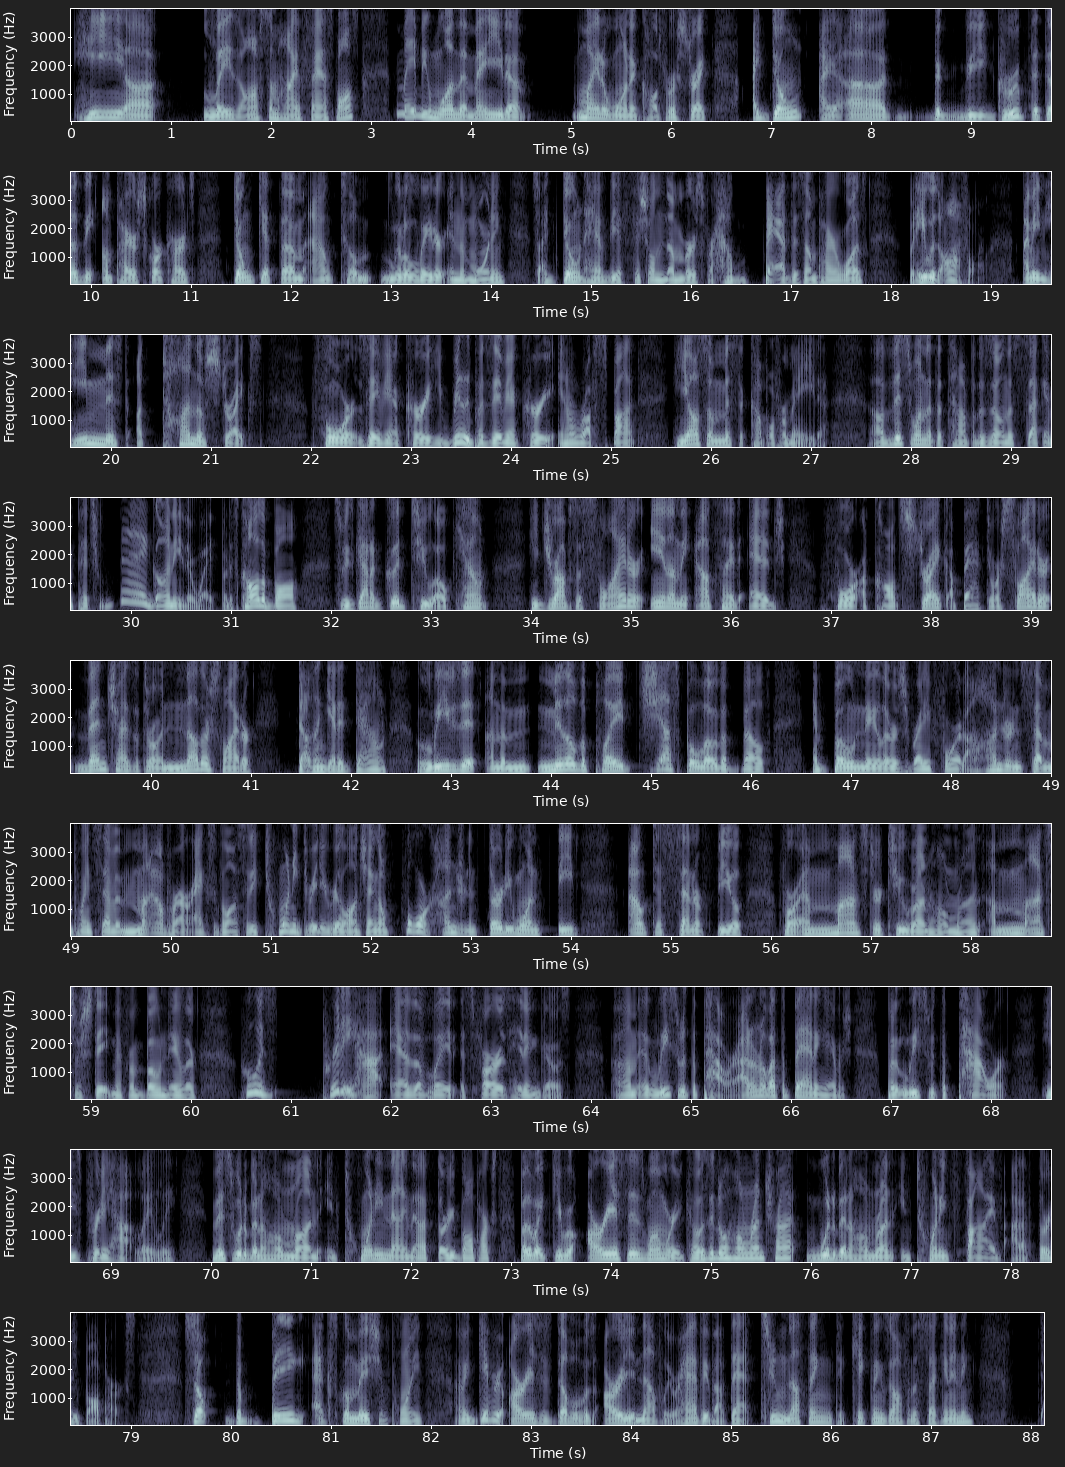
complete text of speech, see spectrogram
He uh, lays off some high fastballs, maybe one that Maeda might have wanted called for a strike. I don't. I uh, the the group that does the umpire scorecards don't get them out till a little later in the morning. So I don't have the official numbers for how bad this umpire was, but he was awful. I mean, he missed a ton of strikes for Xavier Curry. He really put Xavier Curry in a rough spot. He also missed a couple for Maeda. Uh, this one at the top of the zone, the second pitch, may eh, gone either way, but it's called a ball. So he's got a good 2 0 count. He drops a slider in on the outside edge for a called strike, a backdoor slider, then tries to throw another slider doesn't get it down, leaves it on the middle of the plate just below the belt, and Bo Naylor is ready for it. 107.7 mile per hour exit velocity, 23 degree launch angle, 431 feet out to center field for a monster two run home run, a monster statement from Bo Naylor, who is pretty hot as of late as far as hitting goes. Um, at least with the power. I don't know about the batting average, but at least with the power, he's pretty hot lately. This would have been a home run in 29 out of 30 ballparks. By the way, Gabriel Arias' one where he goes into a home run trot would have been a home run in 25 out of 30 ballparks. So the big exclamation point. I mean, Gabriel Arias' double was already enough. We were happy about that. 2 nothing to kick things off in the second inning.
